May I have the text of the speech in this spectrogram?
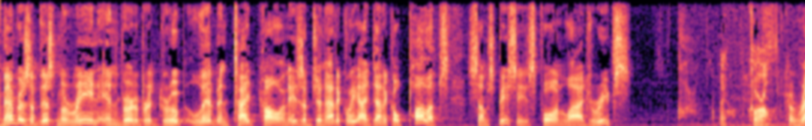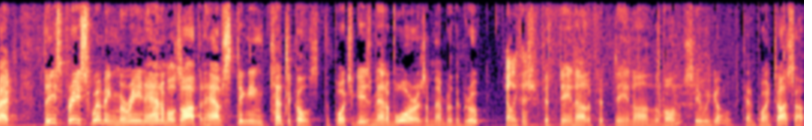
Members of this marine invertebrate group live in tight colonies of genetically identical polyps. Some species form large reefs. Wait, coral. Correct. These free swimming marine animals often have stinging tentacles. The Portuguese man of war is a member of the group. Jellyfish. 15 out of 15 on the bonus. Here we go. 10 point toss up.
